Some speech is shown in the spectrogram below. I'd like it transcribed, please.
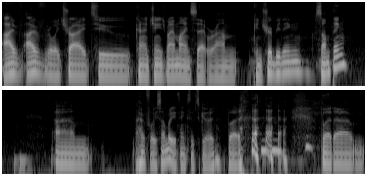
I've I've really tried to kind of change my mindset where I'm contributing something. Um, hopefully somebody thinks it's good, but Mhm. but um,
